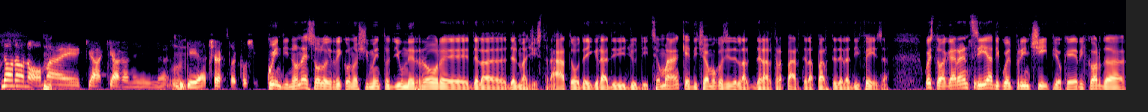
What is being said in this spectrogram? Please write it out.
No, no, no, mm. ma è chiara, chiara l'idea, mm. certo, è così. Quindi non è solo il riconoscimento di un errore della, del magistrato o dei gradi di giudizio, ma anche, diciamo così, della, dell'altra parte, la parte della difesa. Questo a garanzia sì. di quel principio che ricorda,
